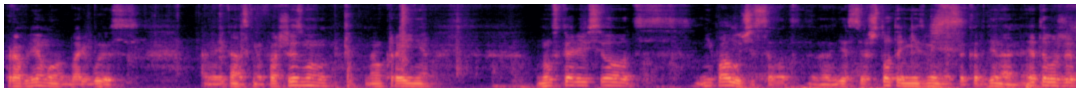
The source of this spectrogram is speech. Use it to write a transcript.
проблему борьбы с американским фашизмом на Украине, ну, скорее всего, вот, не получится, вот, если что-то не изменится кардинально. Это уже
